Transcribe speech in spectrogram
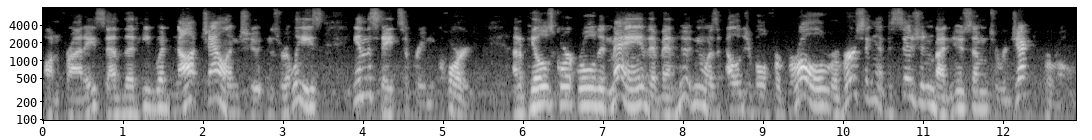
on Friday, said that he would not challenge Houten's release in the state Supreme Court. An appeals court ruled in May that Van Houten was eligible for parole, reversing a decision by Newsom to reject parole.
